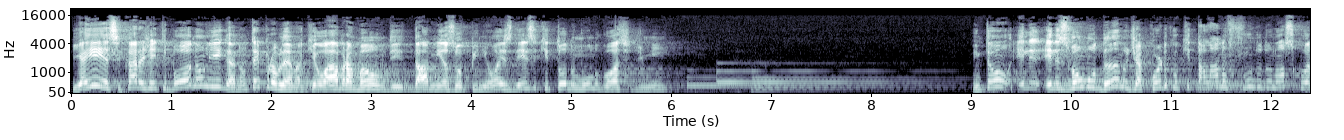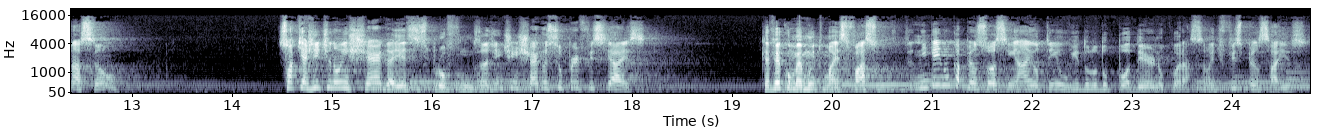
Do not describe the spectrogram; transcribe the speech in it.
E aí, esse cara, gente boa, não liga, não tem problema que eu abra mão de dar minhas opiniões desde que todo mundo goste de mim. Então, ele, eles vão mudando de acordo com o que está lá no fundo do nosso coração. Só que a gente não enxerga esses profundos, a gente enxerga os superficiais. Quer ver como é muito mais fácil? Ninguém nunca pensou assim, ah, eu tenho o ídolo do poder no coração. É difícil pensar isso.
